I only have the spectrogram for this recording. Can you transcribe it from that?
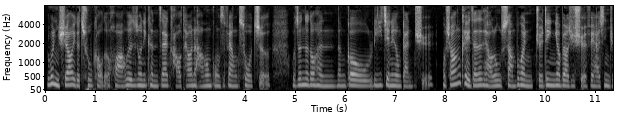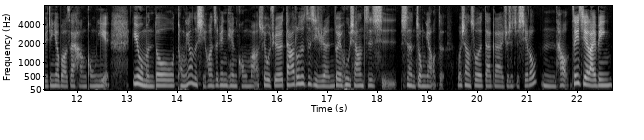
如果你需要一个出口的话，或者是说你可能在考台湾的航空公司非常挫折，我真的都很能够理解那种感觉。我希望可以在这条路上，不管你决定要不要去学飞，还是你决定要不要在航空业，因为我们都同样的喜欢这片天空嘛，所以我觉得大家都是自己人，对互相支持是很重要的。我想说的大概就是这些喽。嗯，好，这一集来宾，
